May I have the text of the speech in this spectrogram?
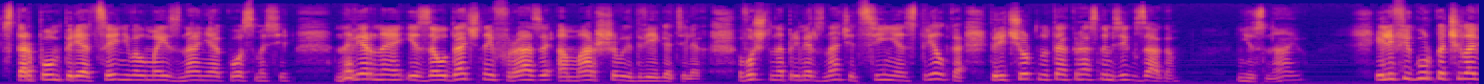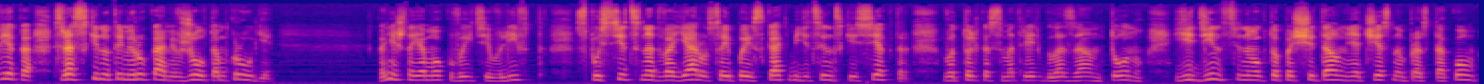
Старпом переоценивал мои знания о космосе. Наверное из за удачной фразы о маршевых двигателях. Вот что например значит синяя стрелка перечеркнутая красным зигзагом. Не знаю. Или фигурка человека с раскинутыми руками в желтом круге конечно я мог выйти в лифт спуститься на два яруса и поискать медицинский сектор. Вот только смотреть в глаза антону единственному кто посчитал меня честным простаком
